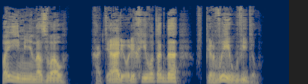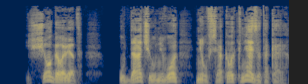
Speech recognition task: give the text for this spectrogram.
по имени назвал, хотя Рерих его тогда впервые увидел. Еще, говорят, удача у него не у всякого князя такая.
